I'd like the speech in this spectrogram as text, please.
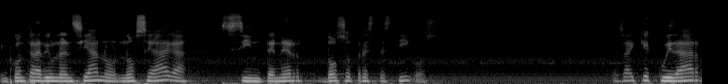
en contra de un anciano, no se haga sin tener dos o tres testigos. Entonces hay que cuidar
